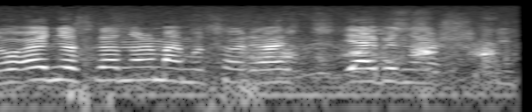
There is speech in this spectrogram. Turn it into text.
Nå øynes vennene meg mot Sverre her. Jeg begynner å skyte.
